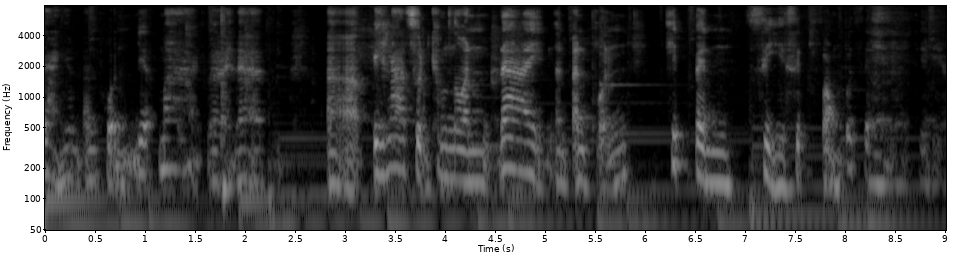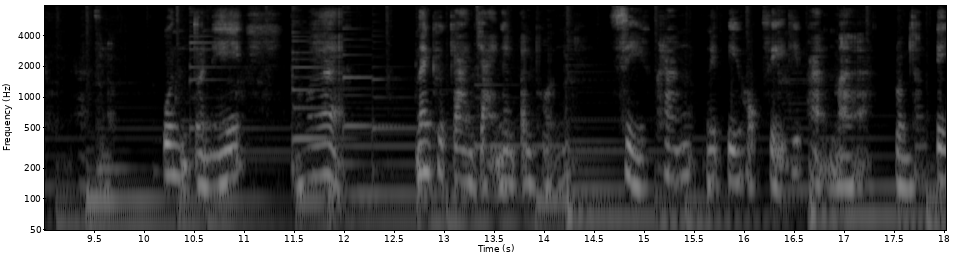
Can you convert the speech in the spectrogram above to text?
จ่ายเงินปันผลเยอะมากเลยนะคะ ปีล่าสุดคำนวณได้เงินปันผลคิดเป็น 42%เลยทีเดียวนะสำหรับหุ้นตัวนี้ว่านั่นคือการจ่ายเงินปันผล 4 ครั้งในปี 64 ที่ผ่านมารวมทั้งปี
